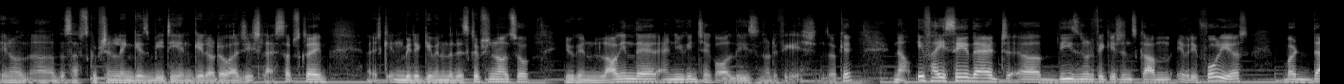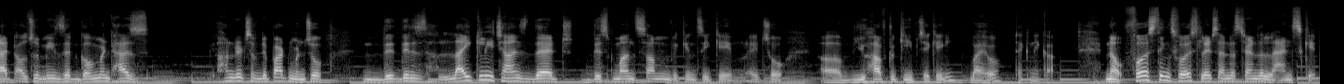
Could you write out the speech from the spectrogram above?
You know, uh, the subscription link is btnk.org slash subscribe. It can be given in the description also. You can log in there and you can check all these notifications, okay? Now, if I say that uh, these notifications come every four years, but that also means that government has hundreds of departments. So th- there is likely chance that this month some vacancy came, right? So uh, you have to keep checking Biotecnika. Now, first things first, let's understand the landscape,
